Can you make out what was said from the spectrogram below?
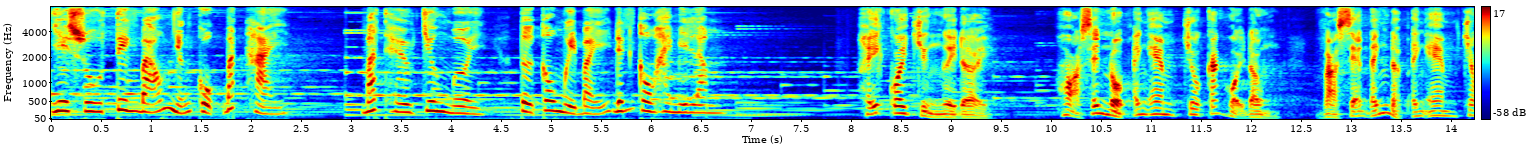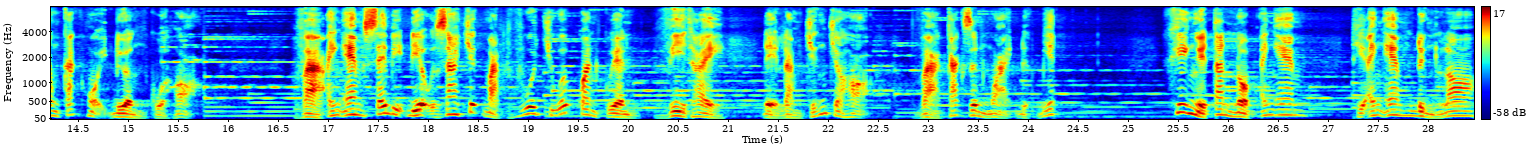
Giêsu tiên báo những cuộc bách hại. Matthew chương 10 từ câu 17 đến câu 25. Hãy coi chừng người đời. Họ sẽ nộp anh em cho các hội đồng và sẽ đánh đập anh em trong các hội đường của họ. Và anh em sẽ bị điệu ra trước mặt vua chúa quan quyền vì thầy để làm chứng cho họ và các dân ngoại được biết. Khi người ta nộp anh em, thì anh em đừng lo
